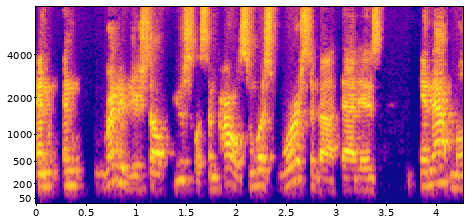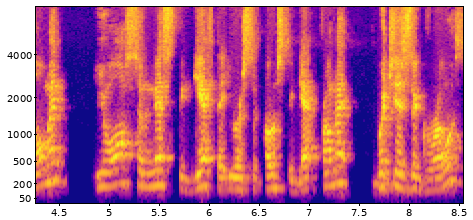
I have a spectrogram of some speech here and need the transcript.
and, and rendered yourself useless and powerless. And what's worse about that is in that moment, you also miss the gift that you were supposed to get from it, which is the growth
